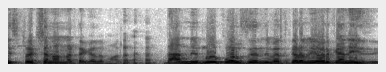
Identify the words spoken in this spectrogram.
డిస్ట్రక్షన్ అన్నట్టే కదా మాకు దాన్ని లూప్ హోల్స్ ఏంది వెతకడం ఎవరికైనా ఈజీ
